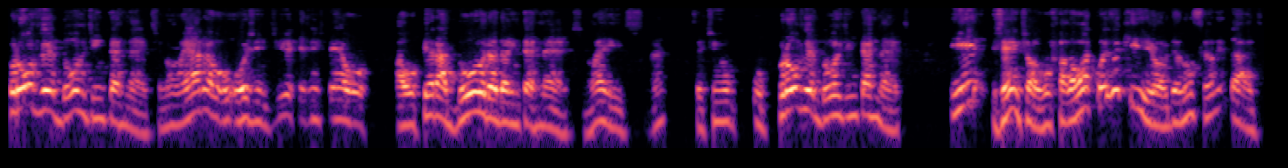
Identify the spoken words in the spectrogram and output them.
provedor de internet. Não era hoje em dia que a gente tem a, a operadora da internet, não é isso, né? Você tinha o, o provedor de internet. E, gente, ó, vou falar uma coisa aqui, ó, denunciando a idade.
